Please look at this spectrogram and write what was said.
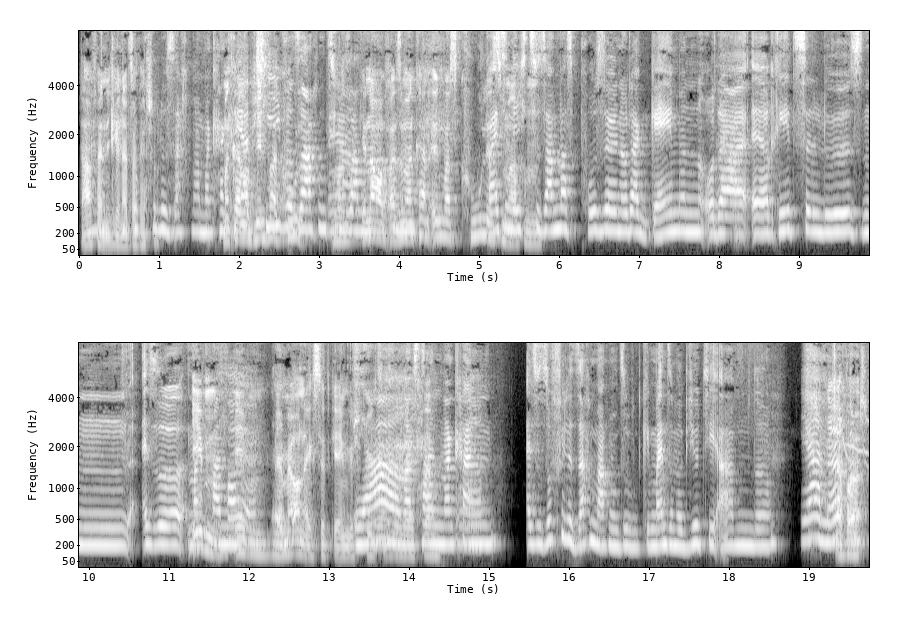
darf er nicht, wenn er so perfekt coole Sachen machen. Man kann man kreative kann cool, Sachen zusammen ja. Genau, machen. also man kann irgendwas Cooles Weiß machen. nicht, zusammen was puzzeln oder gamen oder äh, Rätsel lösen. Also man eben, kann eben. Wir haben ja auch ein Exit-Game gespielt. Ja, man kann, man kann ja. also so viele Sachen machen, so gemeinsame Beauty-Abende. Ja, ne? Aber, und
